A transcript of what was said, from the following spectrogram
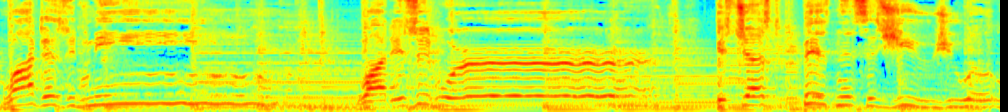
What does it mean? What is it worth? It's just business as usual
